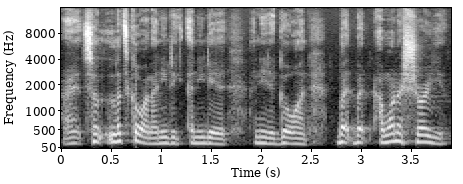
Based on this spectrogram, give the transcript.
All right, so let's go on. I need to, I need to, I need to go on. But, but I want to assure you,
